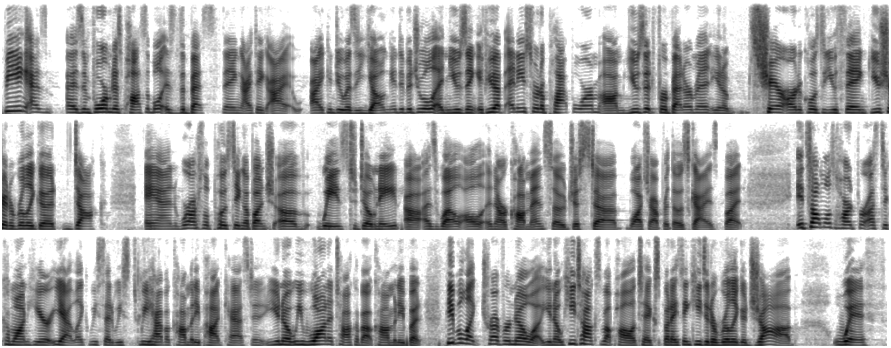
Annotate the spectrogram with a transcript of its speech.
being as as informed as possible is the best thing I think I I can do as a young individual and using if you have any sort of platform um, use it for betterment you know share articles that you think. You shared a really good doc and we're also posting a bunch of ways to donate uh, as well all in our comments. So just uh, watch out for those guys. But it's almost hard for us to come on here. Yeah, like we said, we, we have a comedy podcast, and you know we want to talk about comedy, but people like Trevor Noah, you know, he talks about politics, but I think he did a really good job with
